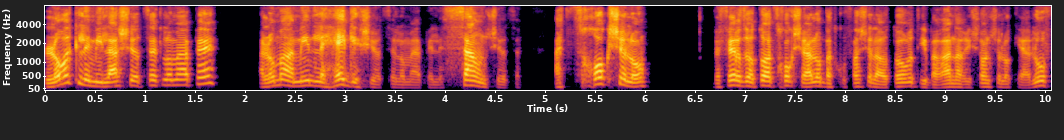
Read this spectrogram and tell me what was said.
לא רק למילה שיוצאת לו מהפה, אני לא מאמין להגה שיוצא לו מהפה, לסאונד שיוצא. הצחוק שלו, ופייר זה אותו הצחוק שהיה לו בתקופה של ה Authority, ב run הראשון שלו כאלוף,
